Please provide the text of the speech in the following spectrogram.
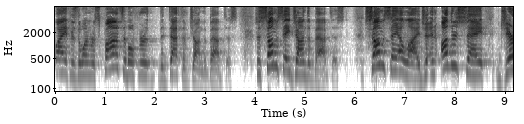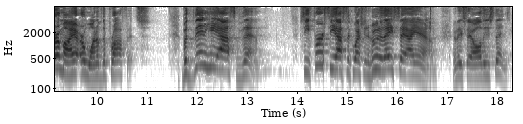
wife is the one responsible for the death of John the Baptist. So some say John the Baptist. Some say Elijah, and others say Jeremiah or one of the prophets. But then he asked them. See, first he asked the question, Who do they say I am? And they say all these things.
